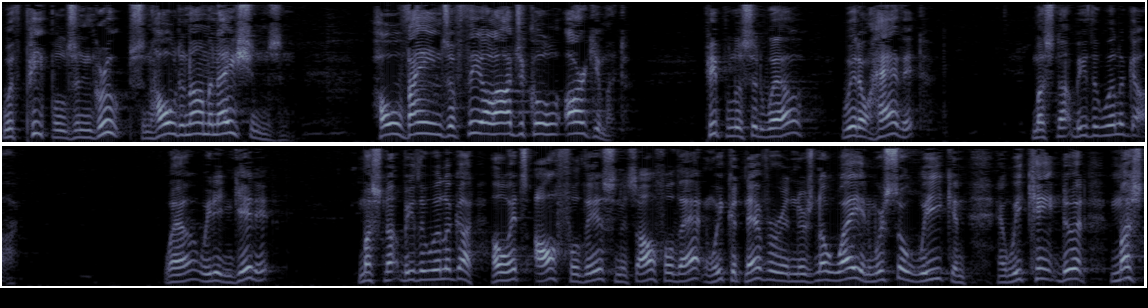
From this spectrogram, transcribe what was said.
With peoples and groups and whole denominations and whole veins of theological argument. People have said, well, we don't have it. Must not be the will of God. Well, we didn't get it. Must not be the will of God. Oh, it's awful this and it's awful that, and we could never, and there's no way, and we're so weak, and, and we can't do it. Must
